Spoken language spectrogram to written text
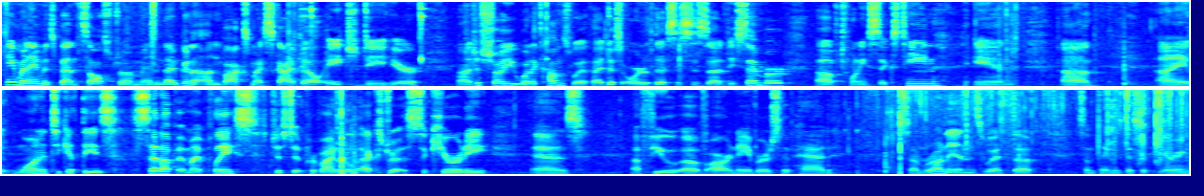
Hey, my name is Ben Sahlstrom, and I'm going to unbox my Skybell HD here. Uh, just show you what it comes with. I just ordered this. This is uh, December of 2016, and uh, I wanted to get these set up at my place just to provide a little extra security, as a few of our neighbors have had some run-ins with uh, some things disappearing.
